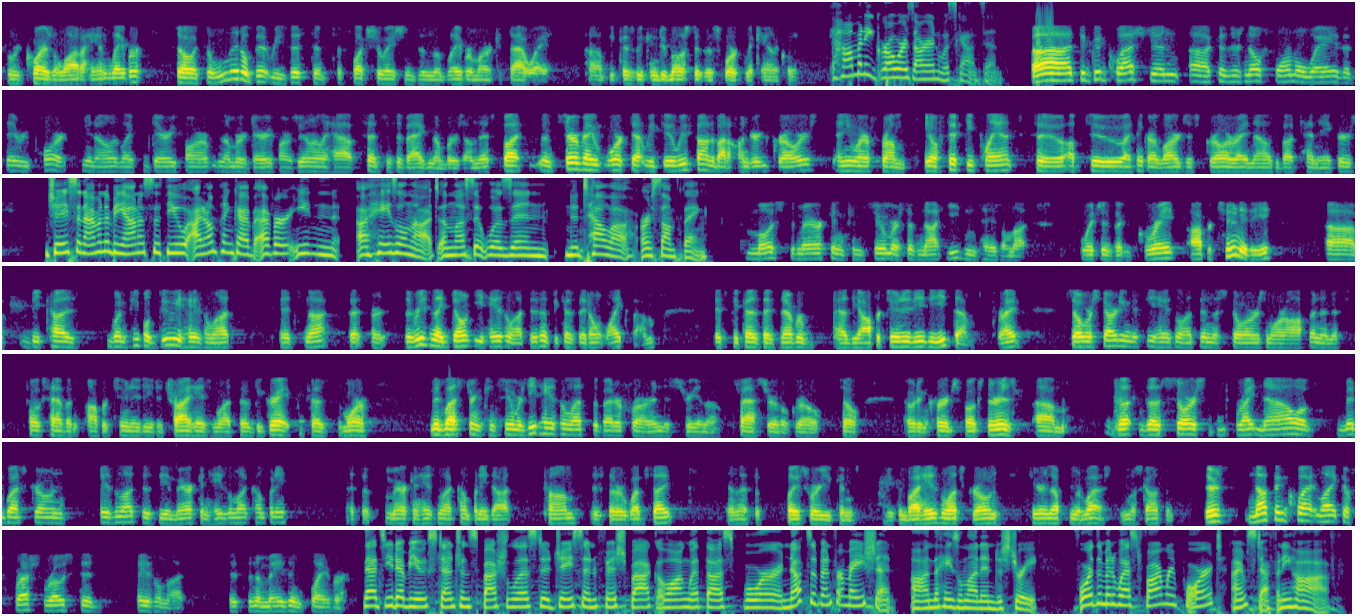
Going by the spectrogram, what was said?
requires a lot of hand labor. So it's a little bit resistant to fluctuations in the labor market that way uh, because we can do most of this work mechanically. How many growers are in Wisconsin? Uh, it's a good question because uh, there's no formal way that they report, you know, like dairy farm number of dairy farms. We don't really have census of ag numbers on this, but the survey work that we do, we've found about 100 growers, anywhere from you know 50 plants to up to I think our largest grower right now is about 10 acres. Jason, I'm going to be honest with you. I don't think I've ever eaten a hazelnut unless it was in Nutella or something. Most American consumers have not eaten hazelnuts, which is a great opportunity uh, because when people do eat hazelnuts, it's not that, or the reason they don't eat hazelnuts isn't because they don't like them. It's because they've never had the opportunity to eat them, right? So we're starting to see hazelnuts in the stores more often, and if folks have an opportunity to try hazelnuts, that would be great because the more Midwestern consumers eat hazelnuts, the better for our industry and the faster it'll grow. So I would encourage folks. There is um, the the source right now of Midwest grown hazelnuts is the American Hazelnut Company. That's AmericanHazelnutCompany.com is their website, and that's a place where you can you can buy hazelnuts grown here in the upper Midwest in Wisconsin. There's nothing quite like a fresh roasted hazelnut. It's an amazing flavor. That's UW Extension Specialist Jason Fischbach along with us for nuts of information on the hazelnut industry. For the Midwest Farm Report, I'm Stephanie Hoff.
